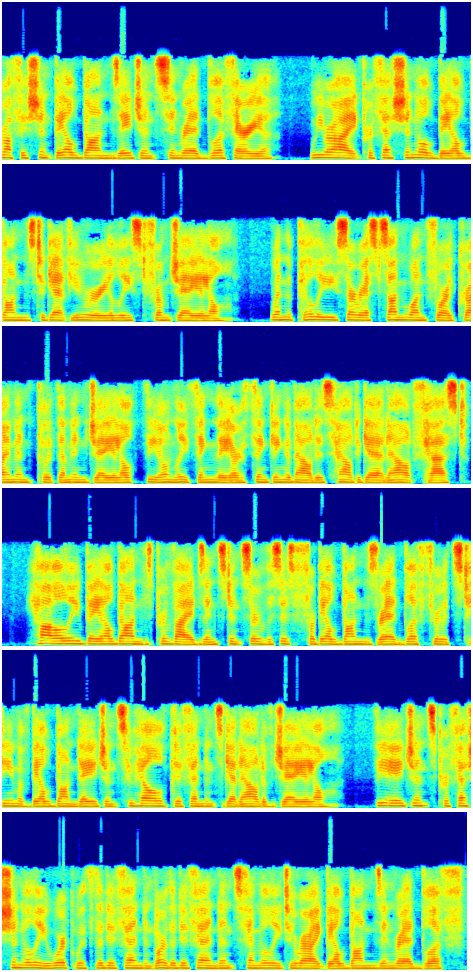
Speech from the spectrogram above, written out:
Proficient Bail Bonds Agents in Red Bluff area. We write professional bail bonds to get you released from jail. When the police arrest someone for a crime and put them in jail, the only thing they are thinking about is how to get out fast. Holly Bail Bonds provides instant services for bail bonds Red Bluff through its team of bail bond agents who help defendants get out of jail. The agents professionally work with the defendant or the defendant's family to write bail bonds in Red Bluff.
